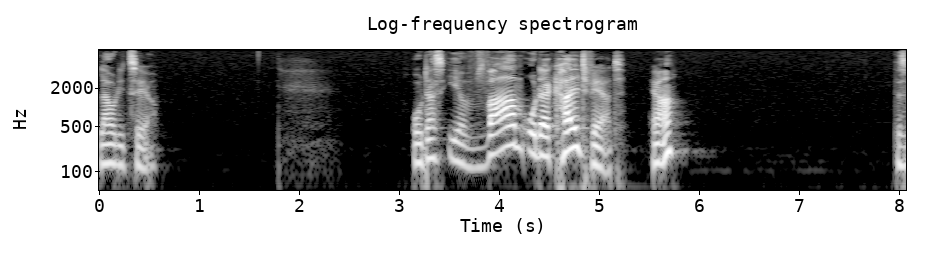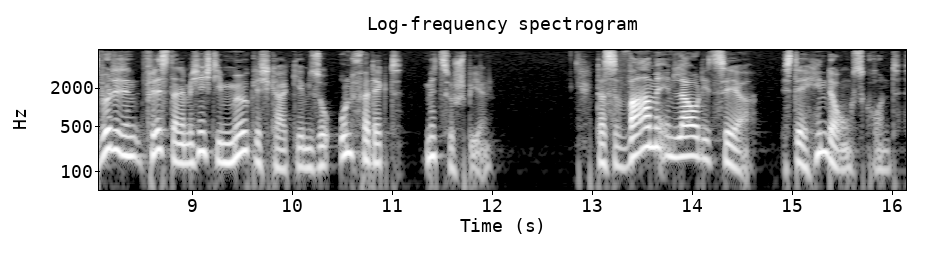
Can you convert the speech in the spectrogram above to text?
Laodicea. Oh, dass ihr warm oder kalt wärt, ja? Das würde den Philistern nämlich nicht die Möglichkeit geben, so unverdeckt mitzuspielen. Das Warme in Laodicea ist der Hinderungsgrund,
